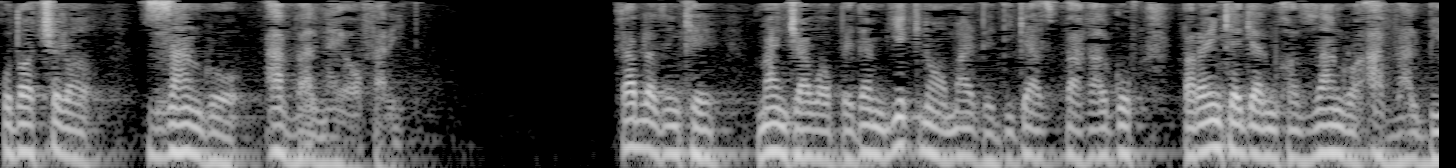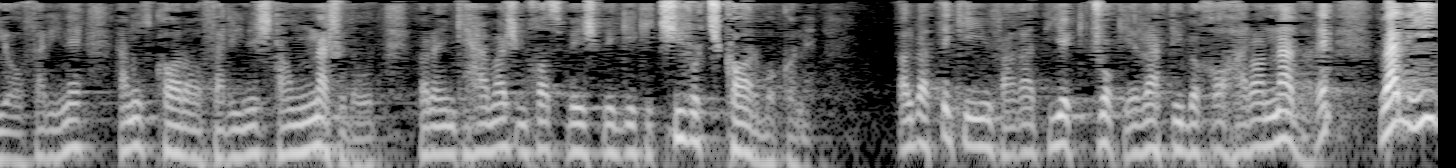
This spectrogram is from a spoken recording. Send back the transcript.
خدا چرا زن رو اول نیافرید. قبل از اینکه من جواب بدم یک نامرد دیگه از بغل گفت برای اینکه اگر می‌خواد زن رو اول بیافرینه هنوز کار آفرینش تموم نشده بود. برای اینکه همش می‌خواست بهش بگه که چی رو چی کار بکنه. البته که این فقط یک جوک رفتی به خواهران نداره ولی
